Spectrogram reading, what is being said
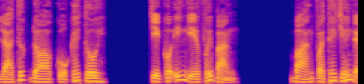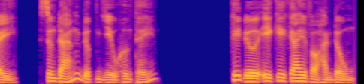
là thước đo của cái tôi, chỉ có ý nghĩa với bạn. Bạn và thế giới này xứng đáng được nhiều hơn thế. Khi đưa Ikigai vào hành động,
